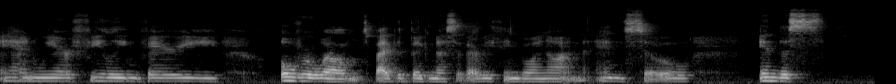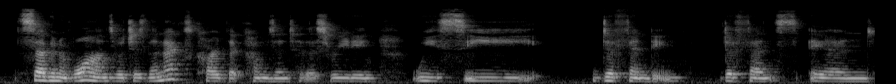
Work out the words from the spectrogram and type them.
and we are feeling very overwhelmed by the bigness of everything going on. And so, in this Seven of Wands, which is the next card that comes into this reading, we see defending, defense, and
